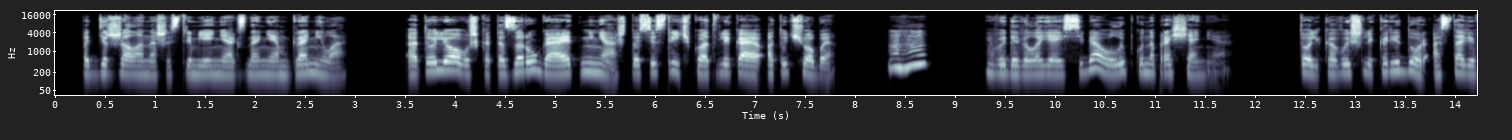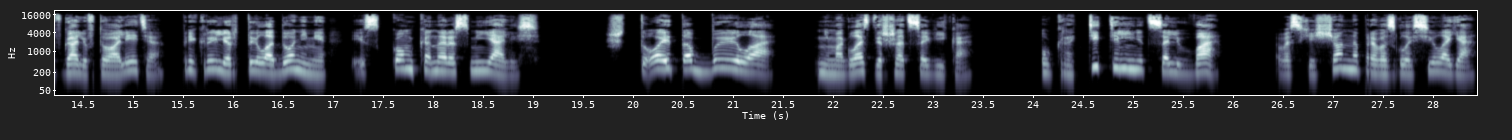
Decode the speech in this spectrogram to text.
— поддержала наше стремление к знаниям Громила. «А то Левушка-то заругает меня, что сестричку отвлекаю от учебы». «Угу», — выдавила я из себя улыбку на прощание. Только вышли коридор, оставив Галю в туалете, прикрыли рты ладонями и скомканно рассмеялись. «Что это было?» — не могла сдержаться Вика. «Укротительница льва!» — восхищенно провозгласила я.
